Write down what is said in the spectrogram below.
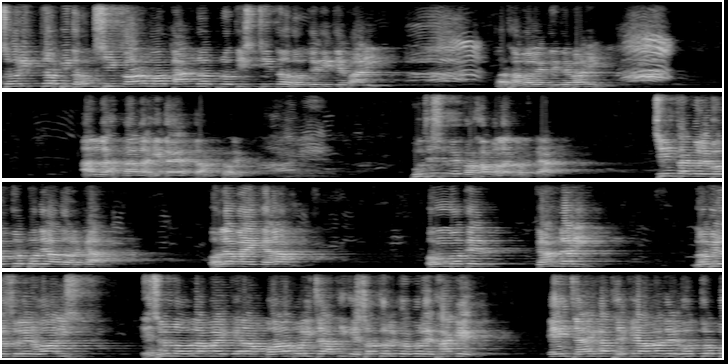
চরিত্র বিধ্বংসী কর্মকাণ্ড প্রতিষ্ঠিত হতে দিতে পারি। কথা বলেন, দিতে পারি? আল্লাহ তাআলা হিদায়াত দান করে। বুঝে শুনে কথা বলা দরকার। চিন্তা করে বক্তব্য দেওয়া দরকার। ওলামাই কেরাম, উম্মতের কান্ডারি নবী রসুলের ওয়ারিস এজন্য ওলামাই কেরাম বরাবরই জাতিকে সতর্ক করে থাকে। এই জায়গা থেকে আমাদের বক্তব্য,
